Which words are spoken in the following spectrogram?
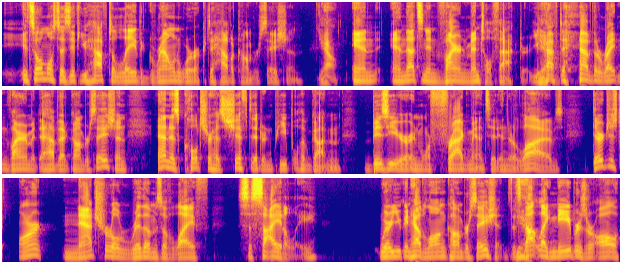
it's almost as if you have to lay the groundwork to have a conversation. Yeah. and and that's an environmental factor you Yeah. have to have the right environment to have that conversation and as culture has shifted and people have gotten busier and more fragmented in their lives there just aren't natural rhythms of life societally where you can have long conversations it's Yeah. not like neighbors are all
